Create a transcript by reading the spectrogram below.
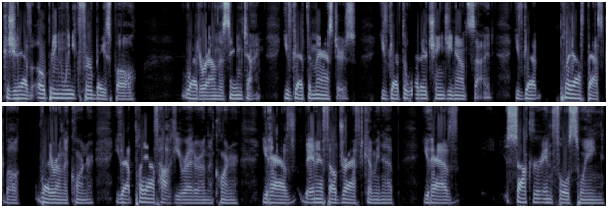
because you have opening week for baseball right around the same time. You've got the Masters. You've got the weather changing outside. You've got playoff basketball right around the corner. You got playoff hockey right around the corner. You have the NFL draft coming up. You have soccer in full swing,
